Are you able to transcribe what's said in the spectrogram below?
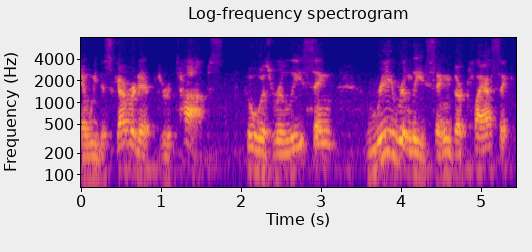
and we discovered it through Topps, who was releasing re-releasing their classic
